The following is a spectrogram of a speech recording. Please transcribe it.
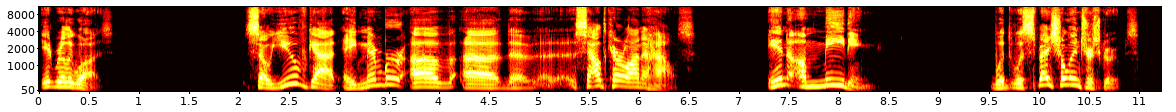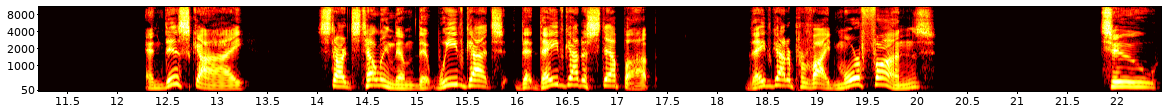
It really was. So you've got a member of uh, the uh, South Carolina House in a meeting with, with special interest groups. And this guy starts telling them that we've got that they've got to step up, they've got to provide more funds to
